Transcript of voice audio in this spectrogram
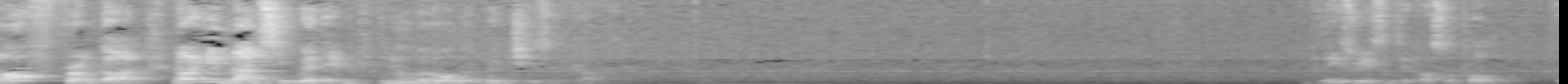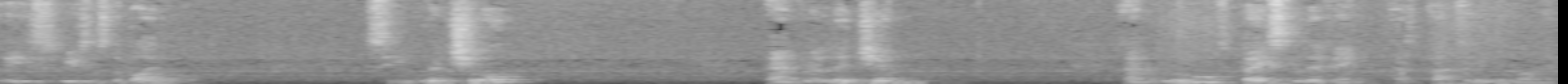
off from God, not unites you with Him, in whom are all the riches of God. And for these reasons, the Apostle Paul, for these reasons, the Bible, see ritual and religion and rules-based living as utterly demonic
